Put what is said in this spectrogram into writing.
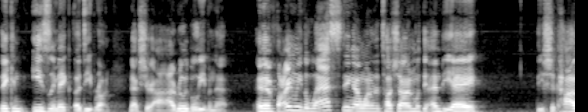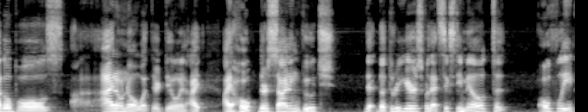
they can easily make a deep run next year. I, really believe in that. And then finally, the last thing I wanted to touch on with the NBA, the Chicago Bulls. I, don't know what they're doing. I I hope they're signing Vooch the, the three years for that 60 mil to hopefully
